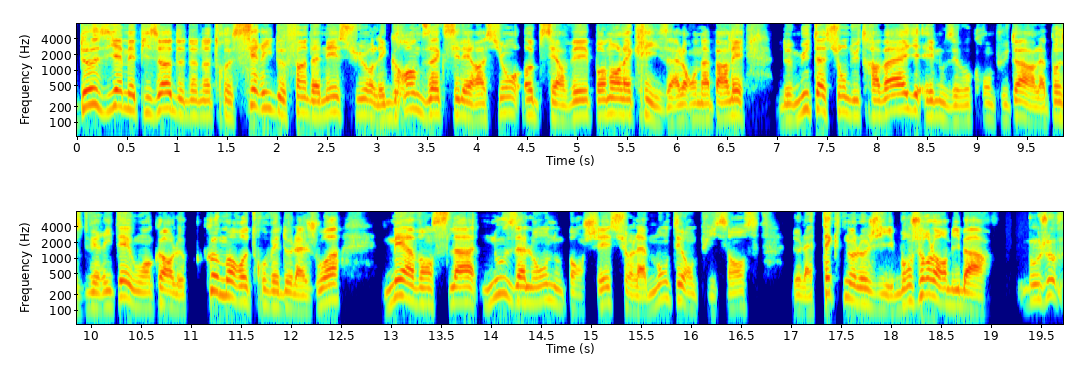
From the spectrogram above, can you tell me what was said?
Deuxième épisode de notre série de fin d'année sur les grandes accélérations observées pendant la crise. Alors on a parlé de mutation du travail et nous évoquerons plus tard la post-vérité ou encore le comment retrouver de la joie. Mais avant cela, nous allons nous pencher sur la montée en puissance de la technologie. Bonjour Laurent Bibard. Bonjour.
